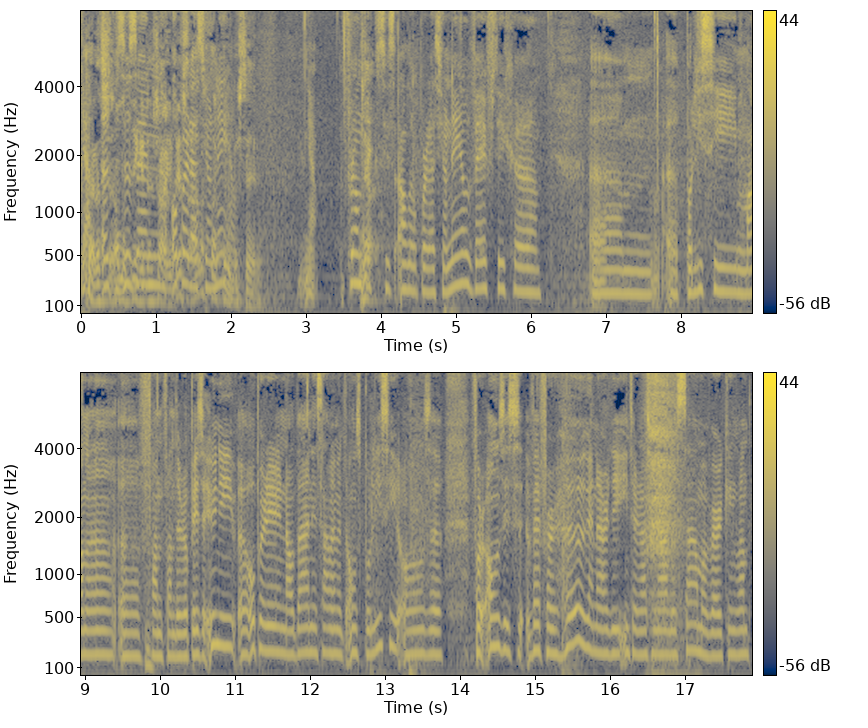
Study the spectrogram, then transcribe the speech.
ja. Nou, dat zijn allemaal dingen, daar zou je best aandacht aan kunnen besteden. Ja, Frontex is al operationeel. 50... Uh, um, uh, politiemannen uh, van, van de Europese Unie uh, opereren in Albanië samen met onze politie. Onze, voor ons is, we verheugen naar die internationale samenwerking. Want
